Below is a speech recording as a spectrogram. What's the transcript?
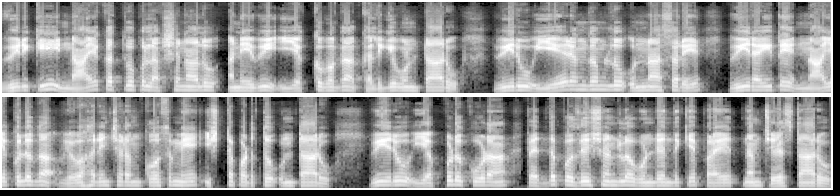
వీరికి నాయకత్వపు లక్షణాలు అనేవి ఎక్కువగా కలిగి ఉంటారు. వీరు ఏ రంగంలో ఉన్నా సరే వీరైతే నాయకులుగా వ్యవహరించడం కోసమే ఇష్టపడుతూ ఉంటారు. వీరు ఎప్పుడు కూడా పెద్ద పొజిషన్లో ఉండేందుకే ప్రయత్నం చేస్తారు.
